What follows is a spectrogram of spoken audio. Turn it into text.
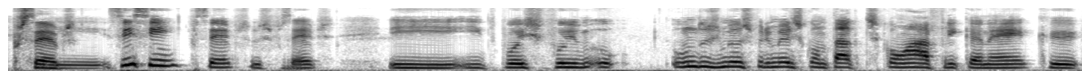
Percebes? E- sim, sim, percebes, os percebes. E, e depois foi um dos meus primeiros contactos com a África, né? Que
